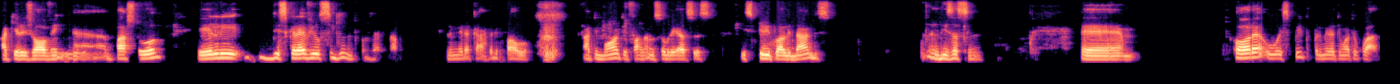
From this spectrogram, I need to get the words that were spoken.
aquele jovem uh, pastor, ele descreve o seguinte, por exemplo, na primeira carta de Paulo a Timóteo, falando sobre essas espiritualidades, ele diz assim: é, Ora, o Espírito, 1 Timóteo 4,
